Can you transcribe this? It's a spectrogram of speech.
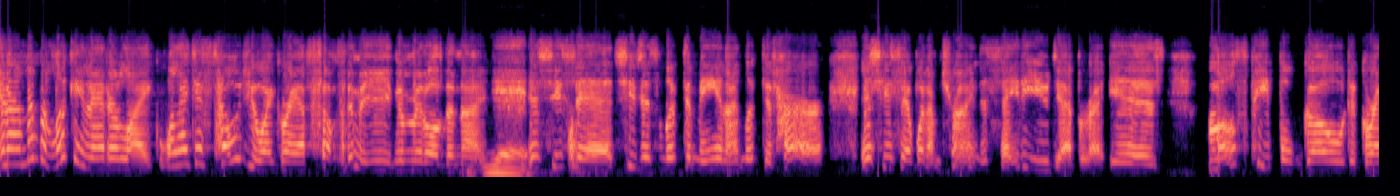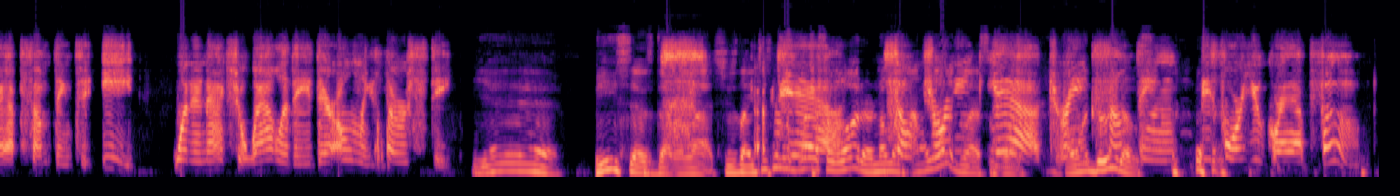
And I remember looking at her like, Well, I just told you I grabbed something to eat in the middle of the night. Yeah. And she said, she just looked at me and I looked at her. And she said, What I'm trying to say to you, Deborah, is most people go to grab something to eat when in actuality they're only thirsty. Yeah. B says that a lot. She's like, just have a glass of water. And I'm so like, I don't want a glass of water. yeah, drink something before you grab food.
